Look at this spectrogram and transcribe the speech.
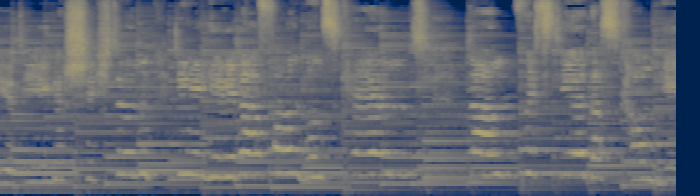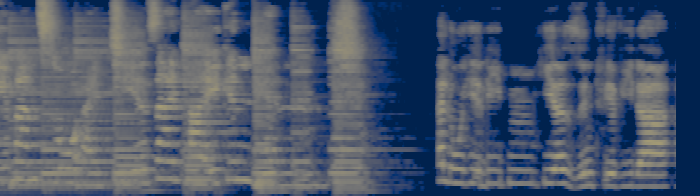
ihr die Geschichten, die jeder von uns kennt, dann wisst ihr, dass kaum jemand so ein Tier sein eigen nennt. Hallo ihr Lieben, hier sind wir wieder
